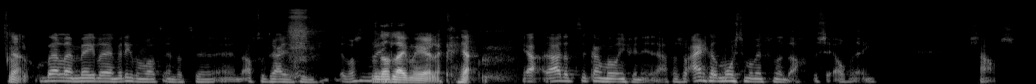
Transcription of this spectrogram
Ja. Bellen en mailen en weet ik dan wat. En dat, uh, en af en toe draaide het Dat was het. Dat lijkt me heerlijk, ja. Ja, nou, dat kan ik me wel invinden inderdaad. Dat is wel eigenlijk het mooiste moment van de dag. Tussen 11 en 1. S'avonds.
